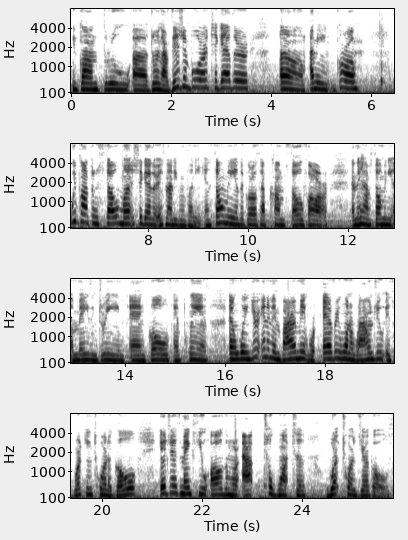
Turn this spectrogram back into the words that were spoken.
we've gone through uh doing our vision board together. Um i mean girl we've gone through so much together it's not even funny and so many of the girls have come so far and they have so many amazing dreams and goals and plans and when you're in an environment where everyone around you is working toward a goal it just makes you all the more apt to want to work towards your goals.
